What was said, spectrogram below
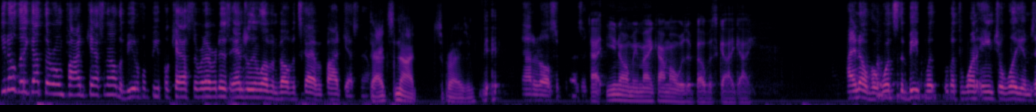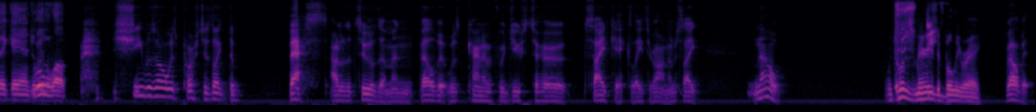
You know they got their own podcast now, the Beautiful People Cast or whatever it is. Angelina Love and Velvet Sky have a podcast now. That's not surprising. Not at all surprising. Uh, you know me, Mike. I'm always a Velvet Sky guy. I know, but what's the beef with with one Angel Williams, aka Angelina Well- Love? She was always pushed as like the best out of the two of them, and Velvet was kind of reduced to her sidekick later on. I'm just like, no, Which one's married to Bully Ray? Velvet.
